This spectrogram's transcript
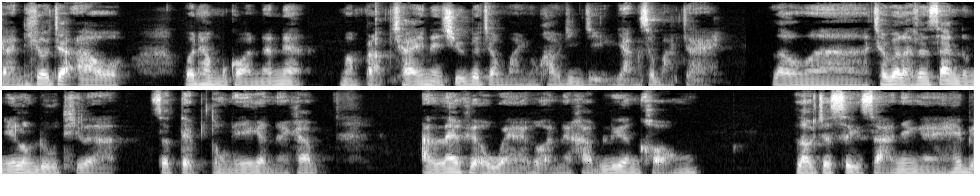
การที่เขาจะเอาวัฒนธรรมองค์กรนั้นเนี่ยมาปรับใช้ในชีวิตประจำวันของเขาจริง ๆ อย่างสมัครใจ เรามาใช้เวลาสั้น ๆ ตรงนี้ลองดูทีละสเต็ปตรงนี้กันนะครับ อันแรกคือ aware ก่อนนะครับ เรื่องของเราจะสื่อสารยังไงให้ไป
